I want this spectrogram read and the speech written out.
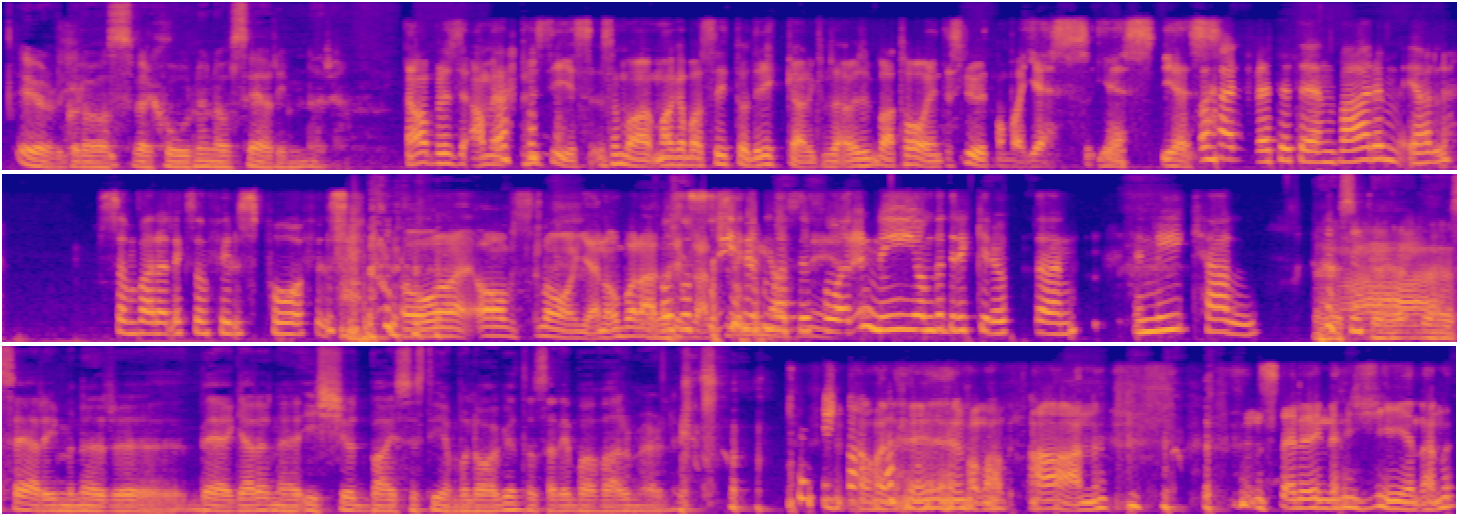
Ölglasversionen av Särimner. Ja, precis. Ja, men precis. Som bara, man kan bara sitta och dricka liksom, så här, och bara ta det inte slut. Man bara yes, yes, yes. Och helvetet är en varm öl. Som bara liksom fylls på, fylls på. Och avslagen och bara... Och så här säger de att du får en ny om du dricker upp den. En ny kall. Den här, det här, den här Särimner-bägaren är issued by Systembolaget och så är det bara varm öl. Liksom. Ja, men man bara, fan. Ställer in den i kylen.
